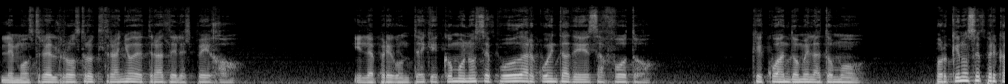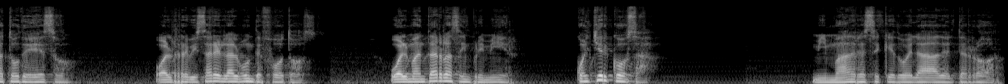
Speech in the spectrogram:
Le mostré el rostro extraño detrás del espejo y le pregunté que cómo no se pudo dar cuenta de esa foto, que cuando me la tomó ¿Por qué no se percató de eso? O al revisar el álbum de fotos, o al mandarlas a imprimir, cualquier cosa. Mi madre se quedó helada del terror.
